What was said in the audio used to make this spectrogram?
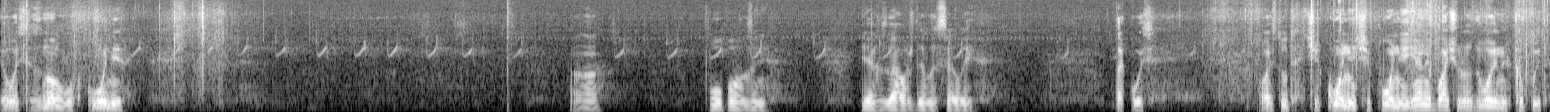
І ось знову коні. Ага. Поповзень, як завжди, веселий. Так ось. Ось тут чи коні, чи поні, я не бачу роздвоєних копит.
